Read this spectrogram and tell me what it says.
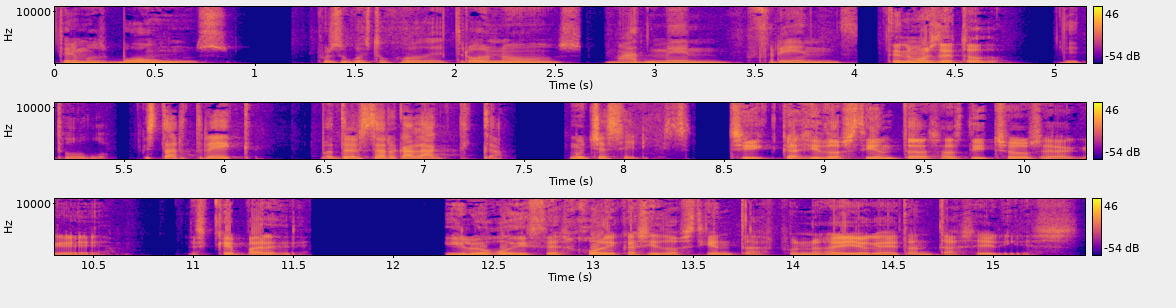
tenemos Bones, por supuesto Juego de Tronos, Mad Men, Friends, Tenemos de todo. de todo. Star Trek, Battlestar Galáctica, muchas series. Sí, casi 200 has dicho, o sea que es que parece. Y luego dices, joder, casi 200. Pues no sé yo que hay tantas series.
